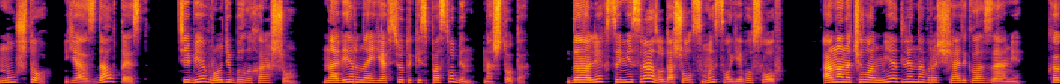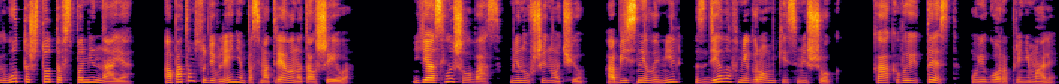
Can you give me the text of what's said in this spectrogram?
«Ну что, я сдал тест? Тебе вроде было хорошо. Наверное, я все-таки способен на что-то». До Алексы не сразу дошел смысл его слов. Она начала медленно вращать глазами, как будто что-то вспоминая, а потом с удивлением посмотрела на Толшиева. «Я слышал вас минувшей ночью», — объяснил Эмиль, сделав негромкий смешок. «Как вы тест у Егора принимали?»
